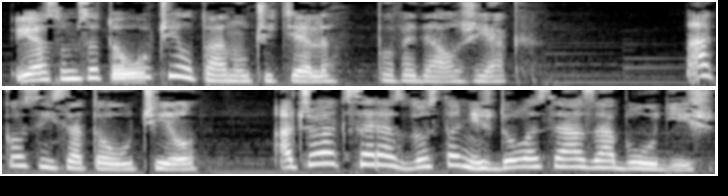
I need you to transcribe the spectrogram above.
Ja som sa to učil, pán učiteľ, povedal žiak. Ako si sa to učil? A čo ak sa raz dostaneš do lesa a zablúdiš?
